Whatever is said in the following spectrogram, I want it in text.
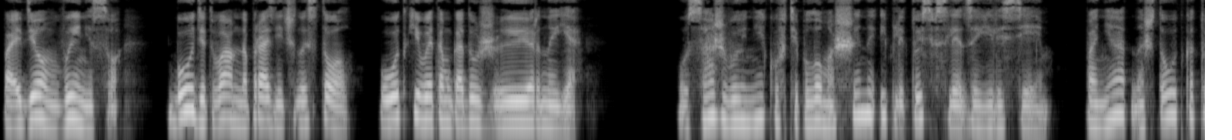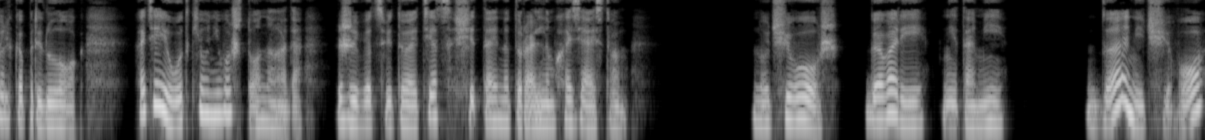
Пойдем, вынесу. Будет вам на праздничный стол. Утки в этом году жирные. Усаживаю Нику в тепло машины и плетусь вслед за Елисеем. Понятно, что утка только предлог. Хотя и утки у него что надо. Живет святой отец, считай, натуральным хозяйством. Ну чего уж, говори, не томи, да ничего.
